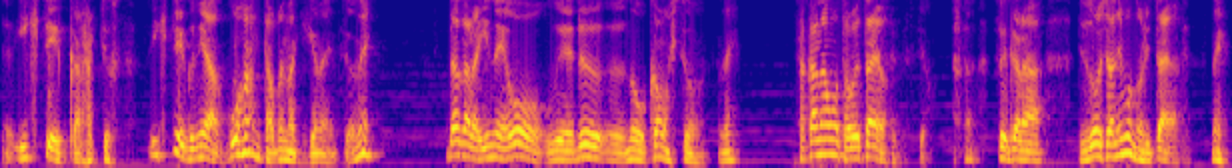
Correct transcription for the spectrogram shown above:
生きていくからっていうことです。生きていくにはご飯食べなきゃいけないんですよね。だから稲を植える農家も必要なんですね。魚も食べたいわけですよ。それから自動車にも乗りたいわけですね。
